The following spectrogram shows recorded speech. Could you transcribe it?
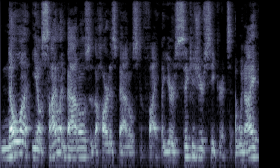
No one, you know, silent battles are the hardest battles to fight. You're as sick as your secrets. When I,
